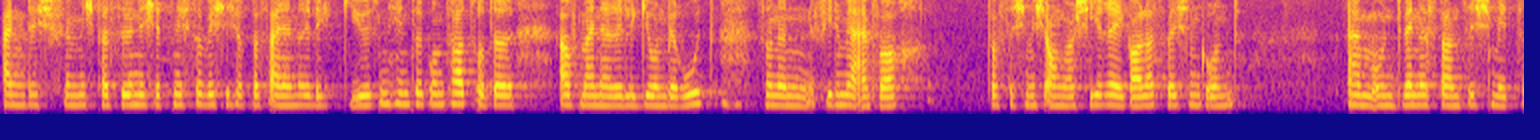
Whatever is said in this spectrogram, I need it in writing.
eigentlich für mich persönlich jetzt nicht so wichtig, ob das einen religiösen Hintergrund hat oder auf meiner Religion beruht, mhm. sondern vielmehr einfach, dass ich mich engagiere, egal aus welchem Grund. Ähm, und wenn es dann sich mit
